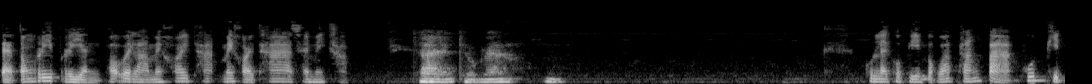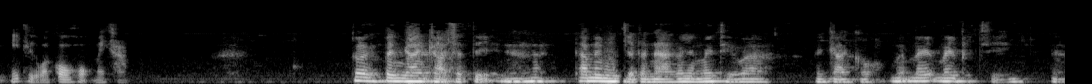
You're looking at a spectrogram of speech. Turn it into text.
แต่ต้องรีบเรียน เพราะเวลาไม่ค่อยท่าไม่คอยท่าใช่ไหมครับ ใช่ถูกแล้วคุณไลโคพีนบอกว่าพลั้งปากพูดผิดนี่ถือว่าโกหกไหมครับ ก็เป็นงานขาดสตินะถ้าไม่มีเจตนาก็ยังไม่ถือว่าเป็นการโกหกไม่ไม่ไม่ผิดศีลนะ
